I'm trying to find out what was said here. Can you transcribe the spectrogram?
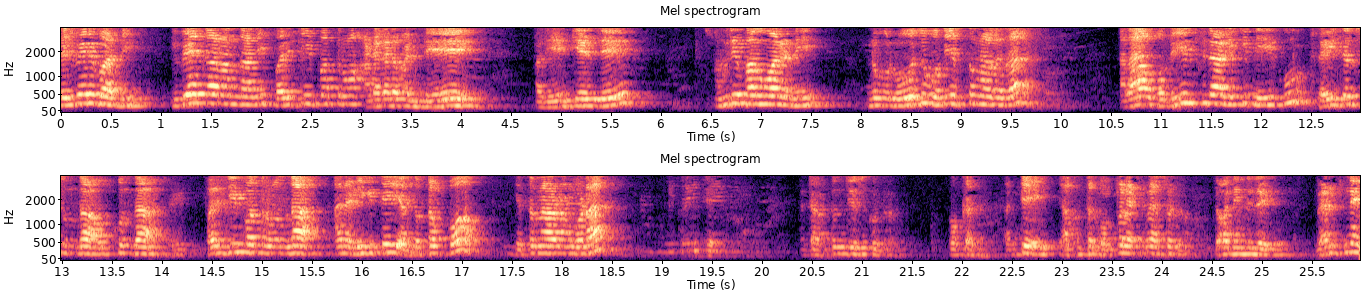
తెలివైన వాడిని వివేకానందాన్ని పరిచయ పత్రం అడగడం అంటే అది ఏంటి అంటే సూర్య భగవానుని నువ్వు రోజు ఉదయిస్తున్నావు కదా అలా ఉదయించడానికి నీకు లైసెన్స్ ఉందా? హక్కు ఉందా పరిచయ పత్రం ఉందా అని అడిగితే ఎంత తప్పో ఇతనాడడం కూడా అంటే అర్థం చేసుకుంటారు. ఒక అంటే అంత గొప్ప లెక్క రాశాడు. జాన్ ఇంది వెంటనే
